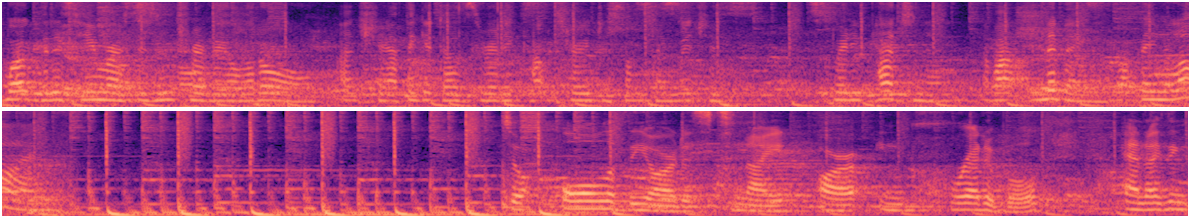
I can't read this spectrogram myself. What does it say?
work that is humorous isn't trivial at all. Actually, I think it does really cut through to something which is really pertinent about living, about being alive. So all of the artists tonight are incredible. And I think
